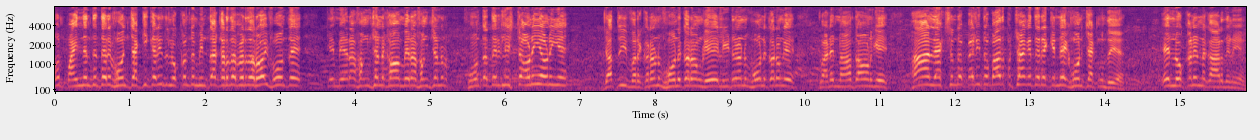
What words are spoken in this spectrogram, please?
ਹੁਣ 5 ਦਿਨ ਤੇ ਤੇਰੇ ਫੋਨ ਚੈੱਕ ਹੀ ਕਰੀ ਤੇ ਲੋਕਾਂ ਤੋਂ ਮਿੰਤਾ ਕਰਦਾ ਫਿਰਦਾ ਰੋਜ਼ ਫੋਨ ਤੇ ਕਿ ਮੇਰਾ ਫੰਕਸ਼ਨ ਦਿਖਾਓ ਮੇਰਾ ਫੰਕਸ਼ਨ ਫੋਨ ਤਾਂ ਤੇਰੀ ਲਿਸਟ ਆਉਣੀ ਆਉਣੀ ਹੈ। ਜਦ ਤੁਸੀਂ ਵਰਕਰਾਂ ਨੂੰ ਫੋਨ ਕਰੋਗੇ ਲੀਡਰਾਂ ਨੂੰ ਫੋਨ ਕਰੋਗੇ, ਤੁਹਾਡੇ ਨਾਂ ਤਾਂ ਆਉਣਗੇ। ਹਾਂ ਇਲੈਕਸ਼ਨ ਤੋਂ ਪਹਿਲੀ ਤੋਂ ਬਾਅਦ ਪੁੱਛਾਂਗੇ ਤੇਰੇ ਕਿੰਨੇ ਫੋਨ ਚੈੱਕ ਹੁੰਦੇ ਆ। ਇਹ ਲੋਕਾਂ ਨੇ ਨਕਾਰ ਦੇਣੇ ਆ।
